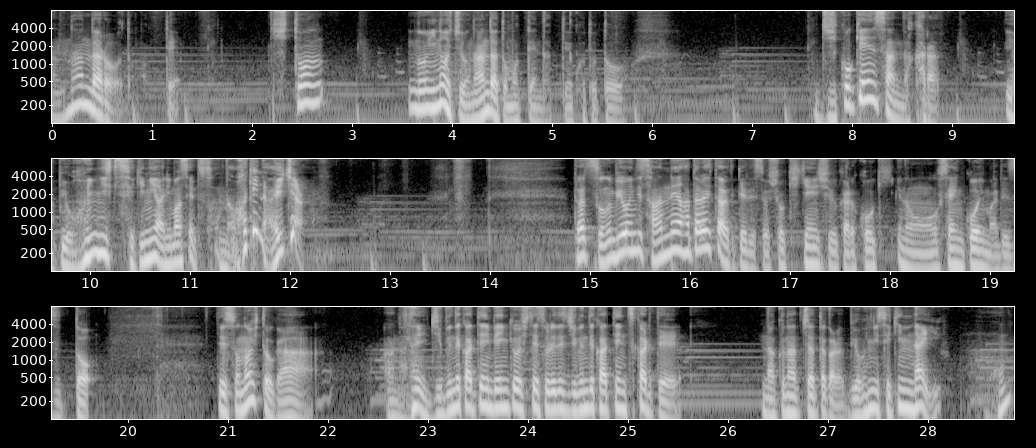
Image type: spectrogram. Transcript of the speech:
何なんだろうと人の命を何だと思ってんだっていうことと自己研鑽だからいや病院に責任ありませんってそんなわけないじゃん だってその病院で3年働いてたわけですよ初期研修から後期の専攻医までずっと。でその人があの何自分で勝手に勉強してそれで自分で勝手に疲れて亡くなっちゃったから病院に責任ない？本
